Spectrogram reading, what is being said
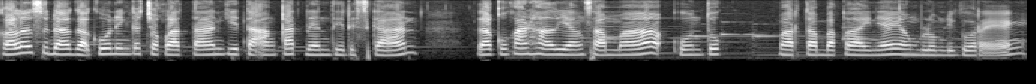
Kalau sudah agak kuning kecoklatan, kita angkat dan tiriskan. Lakukan hal yang sama untuk martabak lainnya yang belum digoreng.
